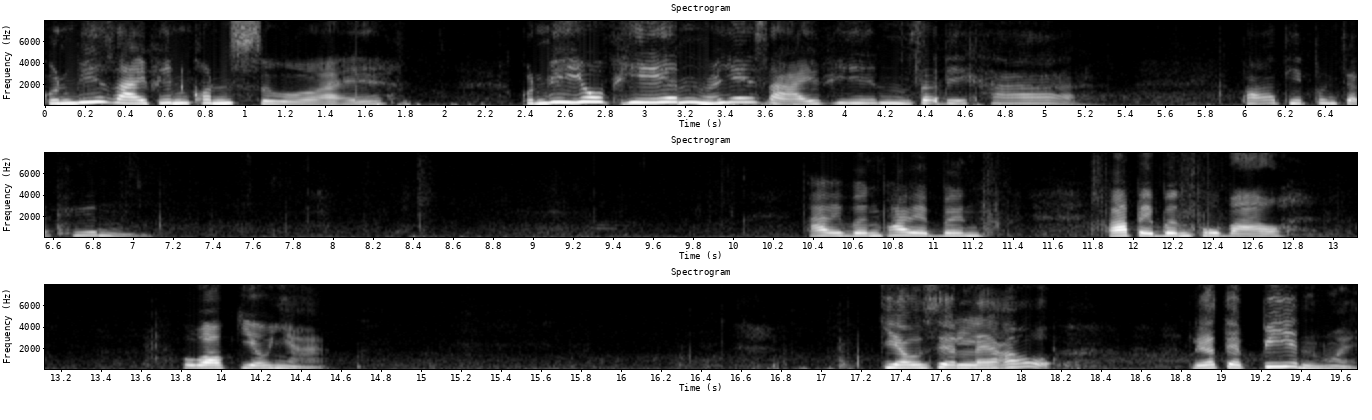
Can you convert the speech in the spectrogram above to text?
คุณพี่สายพินคนสวย คุณพี่ยูพินไม่ใช่สายพินสวัสดีค่ะพระอาทิตย์เพิ่งจะขึ้นพาไปเบิ่งพาไปเบิ่งพาไปเบิ่งผู้เบาผู้เบาเกี่ยวหยาเกี่ยวเสร็จแล้ว เหลือแต่ปีนหน่อย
